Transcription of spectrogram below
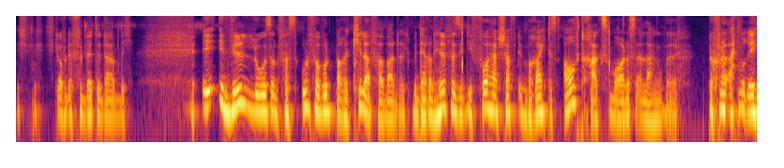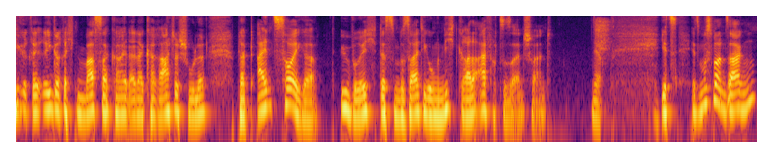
ich, ich glaube, der Film nennt den Namen nicht. In willenlose und fast unverwundbare Killer verwandelt, mit deren Hilfe sie die Vorherrschaft im Bereich des Auftragsmordes erlangen will. Doch nach einem regel regelrechten Massaker in einer Karateschule bleibt ein Zeuge übrig, dessen Beseitigung nicht gerade einfach zu sein scheint. Ja. Jetzt, jetzt muss man sagen,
